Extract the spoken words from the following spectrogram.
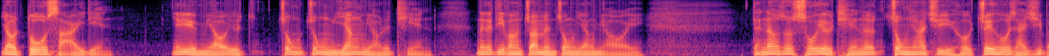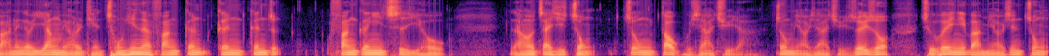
要多撒一点，因为有苗有种种秧苗的田，那个地方专门种秧苗而已。等到说所有田都种下去以后，最后才去把那个秧苗的田重新再翻耕耕耕着翻耕一次以后，然后再去种种稻谷下去啦，种苗下去。所以说，除非你把苗先种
